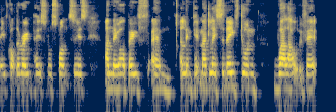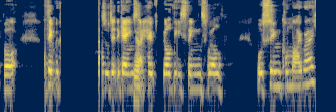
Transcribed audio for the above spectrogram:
They've got their own personal sponsors, and they are both um, Olympic medalists, so they've done well out of it. But I think we dazzled at the games. Yeah. I hope all these things will will soon come my way.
